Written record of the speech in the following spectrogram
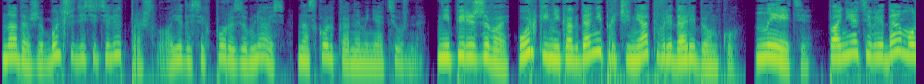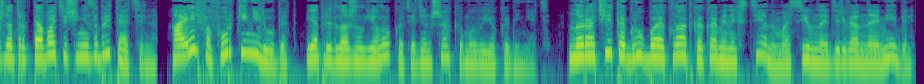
Надо же, больше десяти лет прошло, а я до сих пор изумляюсь, насколько она миниатюрная. Не переживай, орки никогда не причинят вреда ребенку. Нейти, понятие вреда можно трактовать очень изобретательно, а эльфов орки не любят. Я предложил ей локоть, один шаг, и мы в ее кабинете. Нарочито грубая кладка каменных стен, массивная деревянная мебель,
